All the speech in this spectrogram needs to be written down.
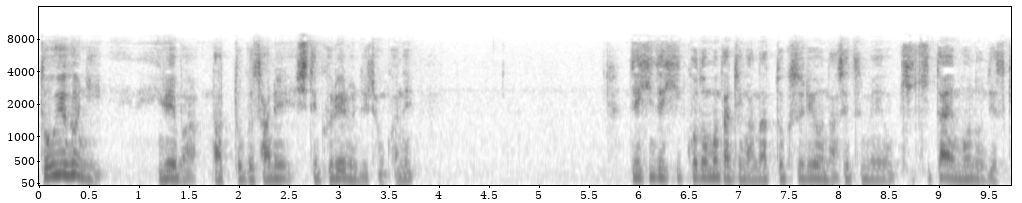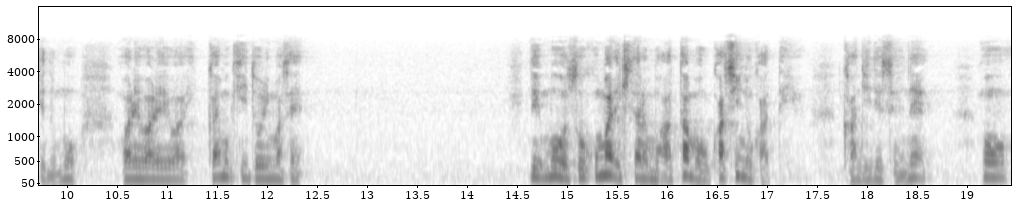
どういうふうに言えば納得されしてくれるんでしょうかね。ぜひぜひ子どもたちが納得するような説明を聞きたいものですけども我々は一回も聞いておりません。でもうそこまで来たらもう頭おかしいのかっていう感じですよね。も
